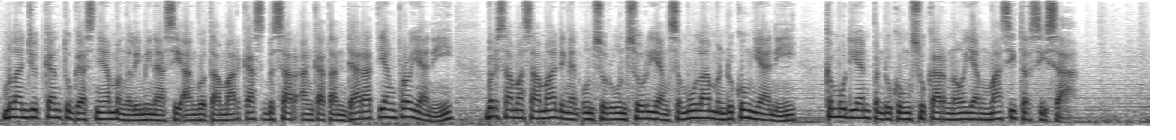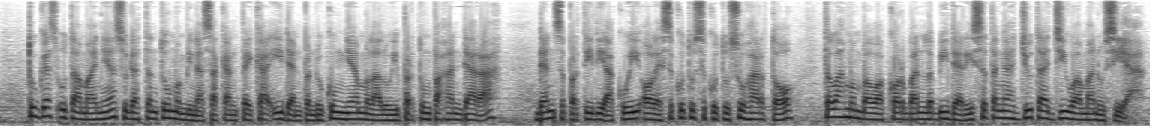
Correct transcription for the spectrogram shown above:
melanjutkan tugasnya mengeliminasi anggota markas besar Angkatan Darat yang pro-Yani, bersama-sama dengan unsur-unsur yang semula mendukung Yani, kemudian pendukung Soekarno yang masih tersisa. Tugas utamanya sudah tentu membinasakan PKI dan pendukungnya melalui pertumpahan darah, dan seperti diakui oleh sekutu-sekutu Soeharto, telah membawa korban lebih dari setengah juta jiwa manusia.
